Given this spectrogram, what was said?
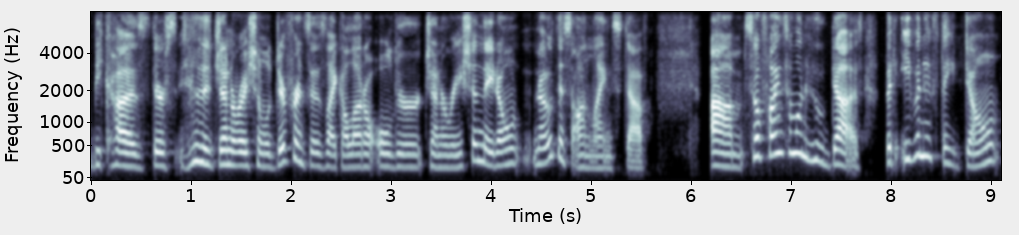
because there's the generational differences like a lot of older generation they don't know this online stuff. Um, so find someone who does, but even if they don't,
